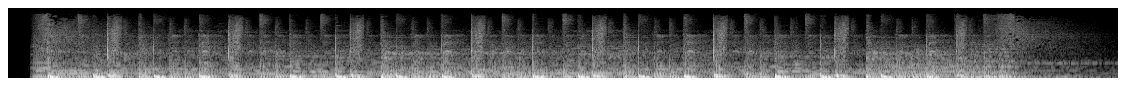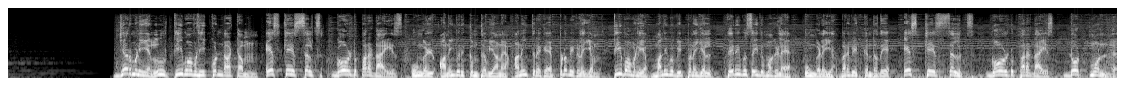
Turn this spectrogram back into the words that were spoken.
ஜெர்மனியில் தீபாவளி கொண்டாட்டம். எஸ்கே சில்க்ஸ் கோல்டு பரடைஸ் உங்கள் அனைவருக்கும் தேவையான அனைத்து ரக புடவைகளையும் தீபாவளி மலிவு விற்பனையில் தெரிவு செய்து மகிழ உங்களை வரவேற்கின்றது SK Silks Gold Paradise Dortmund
